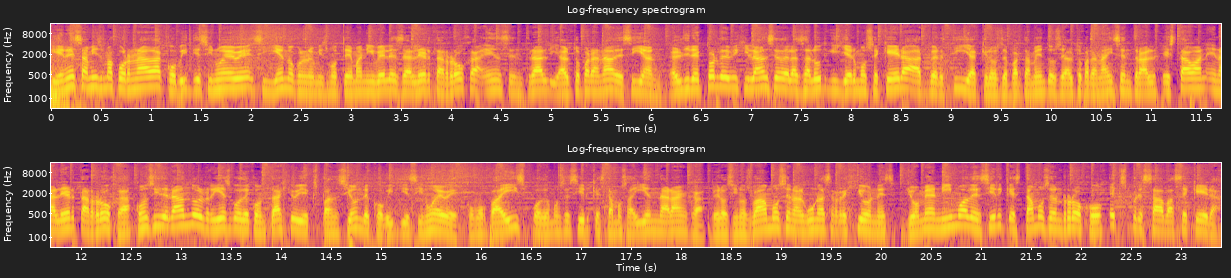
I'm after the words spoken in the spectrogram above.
Y en esa misma jornada, COVID-19, siguiendo con el mismo tema, niveles de alerta roja en Central y Alto Paraná decían, el director de Vigilancia de la Salud, Guillermo Sequera, advertía que los departamentos de Alto Paraná y Central estaban en alerta roja, considerando el riesgo de contagio y expansión de COVID-19. Como país podemos decir que estamos ahí en naranja, pero si nos vamos en algunas regiones, yo me animo a decir que estamos en rojo, expresaba Sequera.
